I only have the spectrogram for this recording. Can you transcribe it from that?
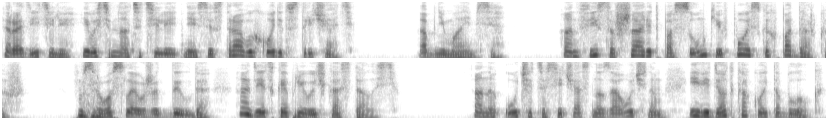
Родители и восемнадцатилетняя сестра выходят встречать. Обнимаемся. Анфиса шарит по сумке в поисках подарков. Взрослая уже дылда, а детская привычка осталась. Она учится сейчас на заочном и ведет какой-то блог.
